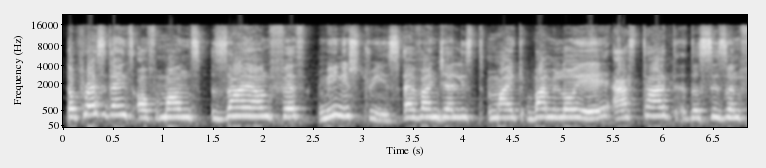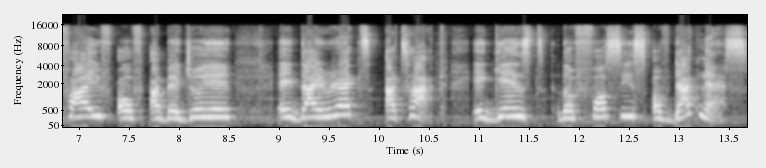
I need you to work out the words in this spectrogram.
The president of Mount Zion Faith Ministries, Evangelist Mike Bamiloye, has tagged the Season 5 of Abejoye a direct attack against the forces of darkness.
